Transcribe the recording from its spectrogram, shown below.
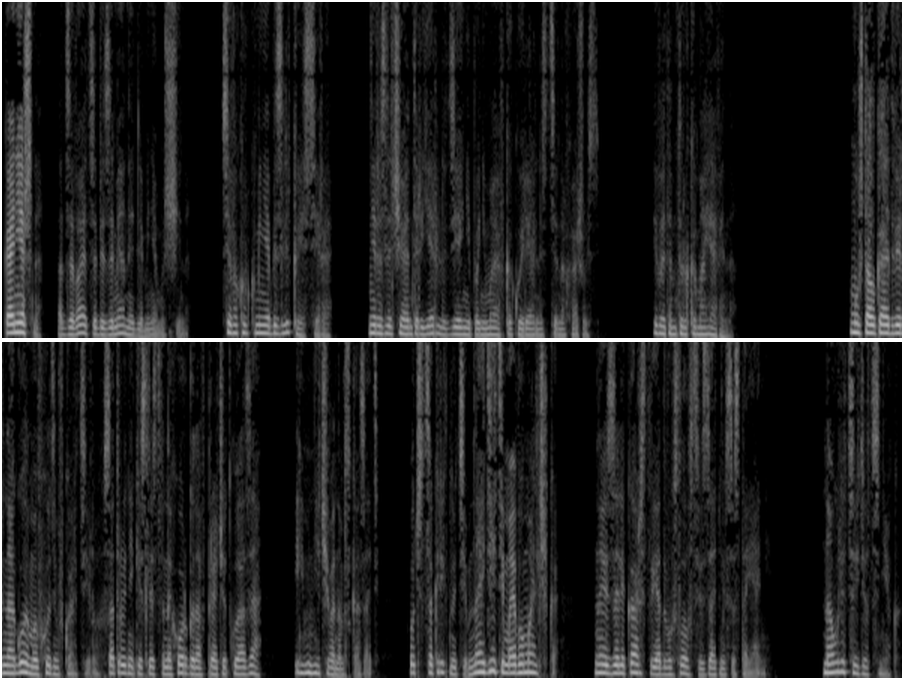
«Конечно», — отзывается безымянный для меня мужчина. Все вокруг меня безликое серое. Не различаю интерьер людей, не понимая, в какой реальности нахожусь. И в этом только моя вина. Муж толкает дверь ногой, мы входим в квартиру. Сотрудники следственных органов прячут глаза — им нечего нам сказать. Хочется крикнуть им «Найдите моего мальчика!» Но из-за лекарства я двух слов связать не в состоянии. На улице идет снег.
